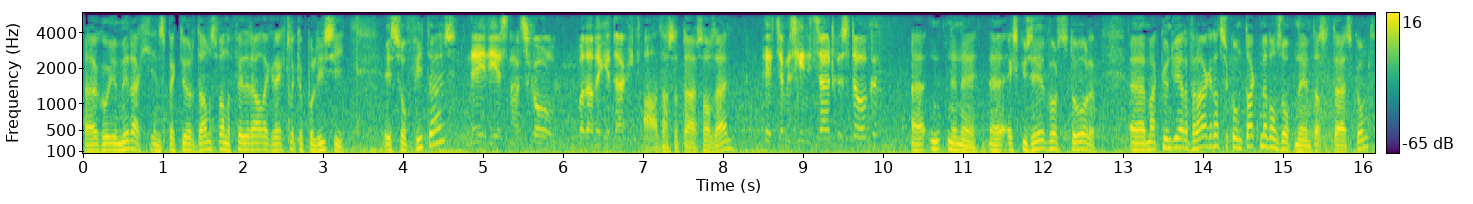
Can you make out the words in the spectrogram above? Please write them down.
Eh, goedemiddag, inspecteur Dams van de federale gerechtelijke politie. Is Sophie thuis? Nee, die is naar school. Wat had ik gedacht? Ah, dat ze thuis zal zijn. Heeft je misschien iets uitgestoken? Eh, nee, nee. Eh, excuseer voor het storen. Eh, maar kunt u haar vragen dat ze contact met ons opneemt als ze thuis komt?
